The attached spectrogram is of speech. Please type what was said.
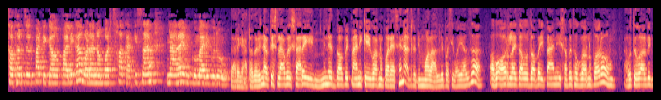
छथरजोरपाटी गाउँपालिका वडा नम्बर छका किसान नारायण कुमारी गुरूङ। घाटा त होइन। अब त्यसलाई अब साह्रै मिहिनेत दबाई पानी केही गर्नु परेको छैन। अलिकति मल हालिदिएपछि भइहाल्छ। अब अरूलाई त अब दबाई पानी सबै थोक गर्नु पर्यो। अब त्यो अलिक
